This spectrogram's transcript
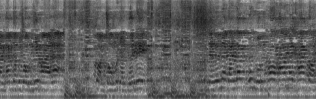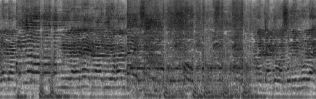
กันครับท่านผู้ชมที่มาแล้วก่อนชมเมื่อเดือนคืนนี้อย่าลืมด้วกันครับคุณหนุนพ่อค้าแม่ค้าก่อนแล้วกัน มีรายได้รายเดียวครับมาจากจังหวัดสุรินทร์นู่นแหละ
